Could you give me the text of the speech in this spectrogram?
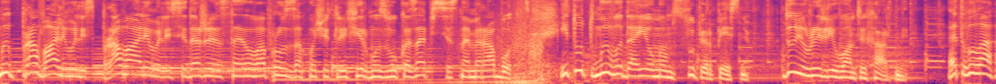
Мы проваливались, проваливались, и даже стоял вопрос, захочет ли фирма звукозаписи с нами работать. И тут мы выдаем им супер песню «Do you really want to hurt me?» Это была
